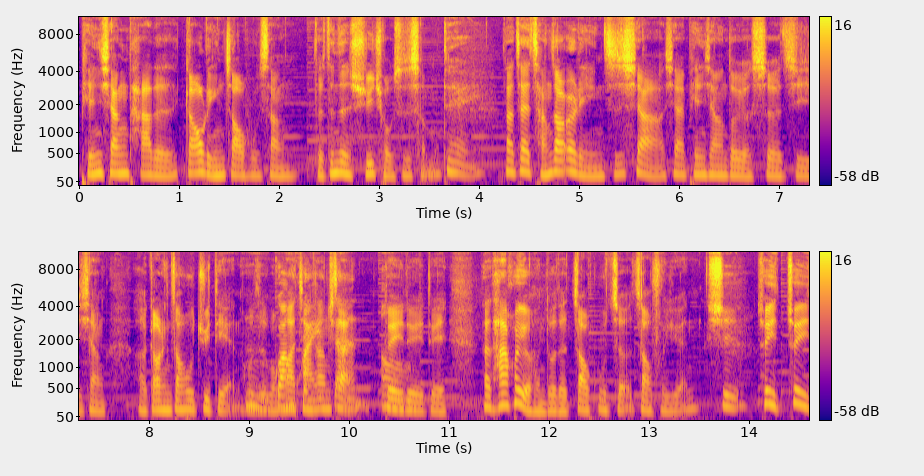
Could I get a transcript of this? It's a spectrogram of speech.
偏乡它的高龄照护上的真正需求是什么。对。那在长照二点零之下，现在偏乡都有设计像呃高龄照护据点或者文化健康站。嗯、对对对。那它会有很多的照顾者、照服员。是。所以最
